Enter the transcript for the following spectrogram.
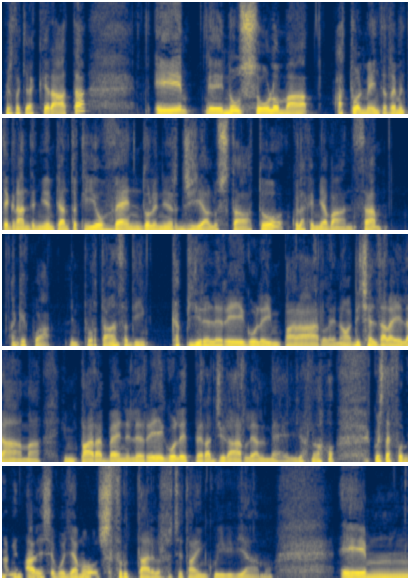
questa chiacchierata. E eh, non solo, ma attualmente è talmente grande il mio impianto che io vendo l'energia allo Stato, quella che mi avanza. Anche qua l'importanza di capire le regole, impararle, no? Dice il Dalai Lama, impara bene le regole per aggirarle al meglio, no? Questo è fondamentale se vogliamo sfruttare la società in cui viviamo. E, ehm,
